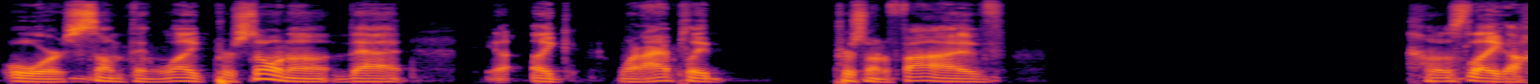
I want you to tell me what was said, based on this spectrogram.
or something like Persona that, like when I played Persona Five, it was like a,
